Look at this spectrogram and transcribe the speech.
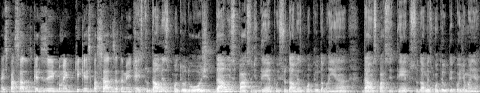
A espaçado quer dizer como é que é espaçado exatamente? É estudar o mesmo conteúdo hoje, dar um espaço de tempo, estudar o mesmo conteúdo amanhã, dar um espaço de tempo, estudar o mesmo conteúdo depois de amanhã.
